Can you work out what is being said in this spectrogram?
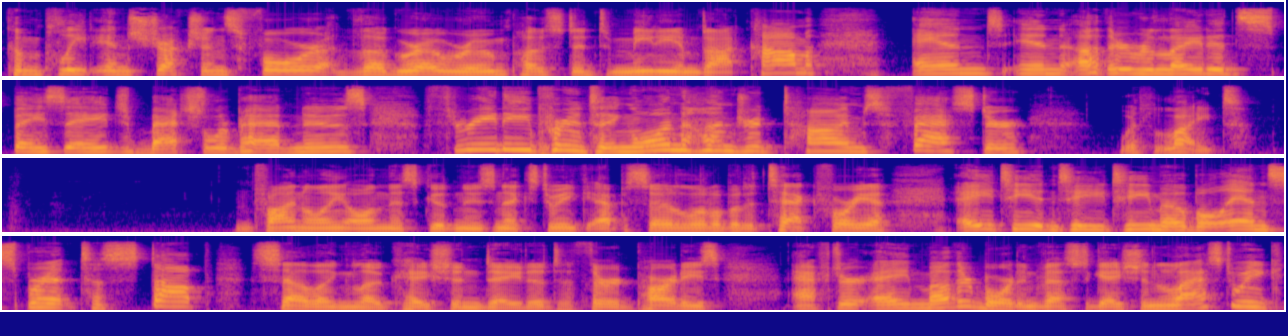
complete instructions for the Grow Room posted to medium.com. And in other related space age bachelor pad news, 3D printing 100 times faster with light. And finally, on this Good News Next Week episode, a little bit of tech for you. AT&T, T-Mobile, and Sprint to stop selling location data to third parties after a motherboard investigation last week,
